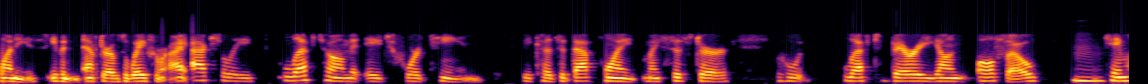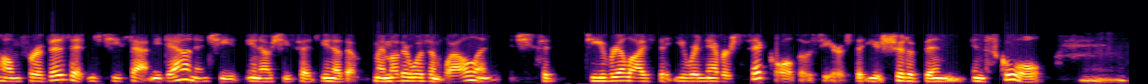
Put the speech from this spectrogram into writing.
20s, even after I was away from her. I actually left home at age 14 because at that point, my sister, who left very young also, Mm. came home for a visit and she sat me down and she, you know, she said, you know, that my mother wasn't well. And she said, Do you realize that you were never sick all those years, that you should have been in school? Mm.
